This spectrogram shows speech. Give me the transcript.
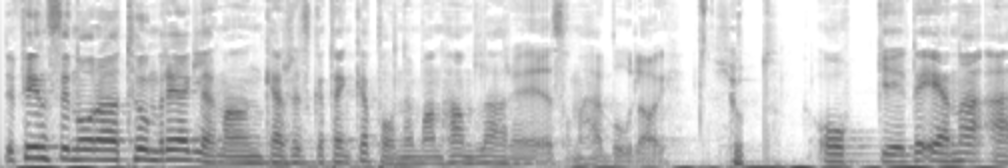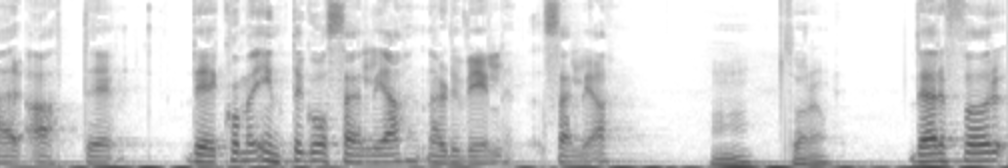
Det finns ju några tumregler man kanske ska tänka på när man handlar sådana här bolag. Shoot. Och det ena är att det kommer inte gå att sälja när du vill sälja. Mm, så är det. Därför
